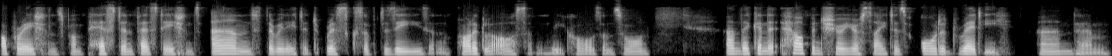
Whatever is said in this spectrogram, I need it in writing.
operations from pest infestations and the related risks of disease and product loss and recalls and so on. And they can help ensure your site is audit ready and um,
